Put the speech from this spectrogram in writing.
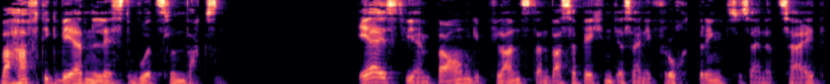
Wahrhaftig werden lässt Wurzeln wachsen. Er ist wie ein Baum gepflanzt an Wasserbächen, der seine Frucht bringt zu seiner Zeit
